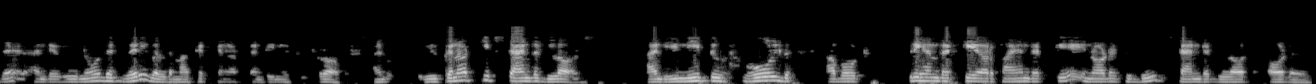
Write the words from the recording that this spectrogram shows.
there. And you know that very well the market cannot continue to drop and you cannot keep standard lots and you need to hold about 300k or 500k in order to do standard lot orders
